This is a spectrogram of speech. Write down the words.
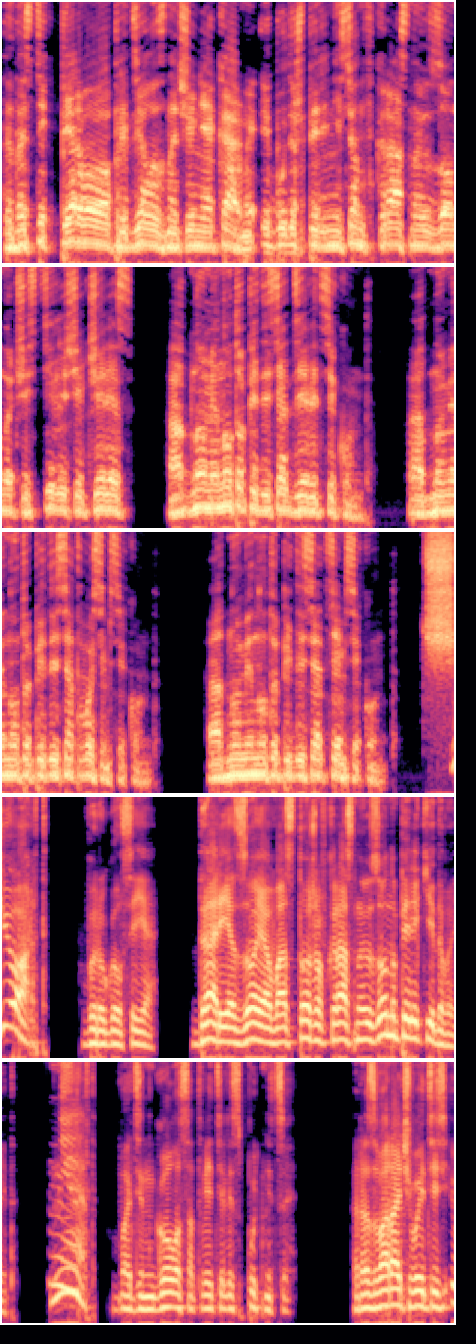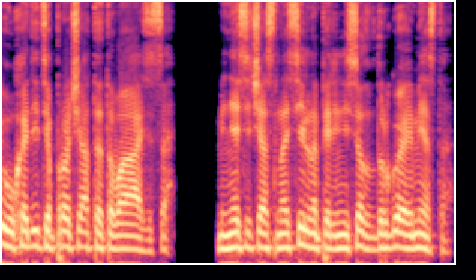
Ты достиг первого предела значения кармы и будешь перенесен в красную зону чистилища через 1 минуту 59 секунд. Одну минуту пятьдесят восемь секунд. Одну минуту пятьдесят семь секунд. Черт! Выругался я. Дарья Зоя вас тоже в красную зону перекидывает? Нет! В один голос ответили спутницы. Разворачивайтесь и уходите прочь от этого оазиса. Меня сейчас насильно перенесет в другое место.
